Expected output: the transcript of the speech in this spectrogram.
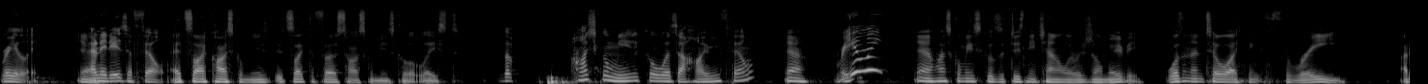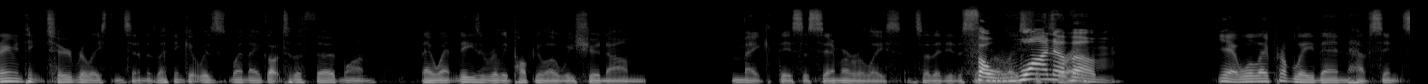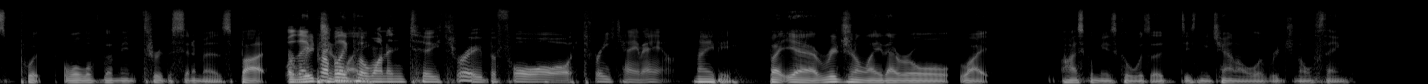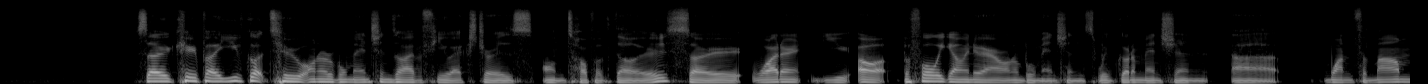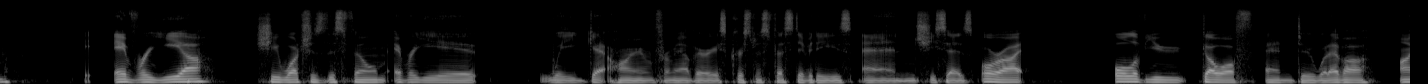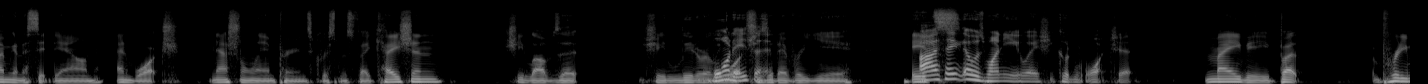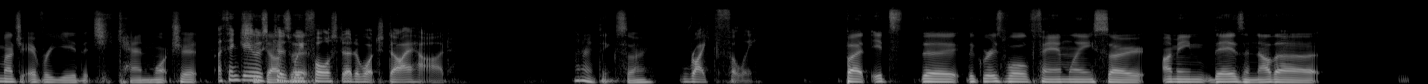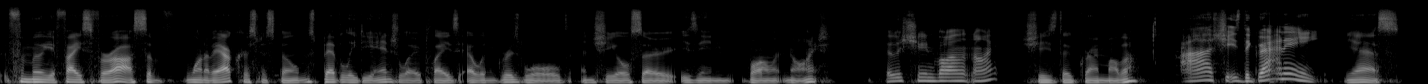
Really? Yeah, And it is a film. It's like High School Music. It's like the first High School Musical, at least. The High School Musical was a home film? Yeah, Really? yeah. High School Musical is a Disney Channel original movie. wasn't until I think three. I don't even think two released in cinemas. I think it was when they got to the third one, they went, "These are really popular. We should um make this a cinema release." And so they did a For cinema release for one of three. them. Yeah, well, they probably then have since put all of them in through the cinemas, but Well, they probably put originally- one and two through before three came out. Maybe. But yeah, originally they were all like High School Musical was a Disney Channel original thing. So Cooper, you've got two honorable mentions. I have a few extras on top of those. So why don't you Oh, before we go into our honorable mentions, we've got to mention uh one for mum. Every year she watches this film. Every year we get home from our various Christmas festivities and she says, All right, all of you go off and do whatever. I'm going to sit down and watch National Lampoon's Christmas Vacation. She loves it. She literally What is watches it? it? every year. I It's- think there was one year where she couldn't watch it. maybe, but pretty much every year that she can watch it. I think it She was because we it. forced her to watch Die Hard, I don't think so. rightfully. but it's the the Griswold family. So I mean, there's another familiar face for us of one of our Christmas films. Beverly D'Angelo plays Ellen Griswold, and she also is in Violent Night. Who is she in Violent Night? She's the grandmother. Ah, she's the granny. Yes.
